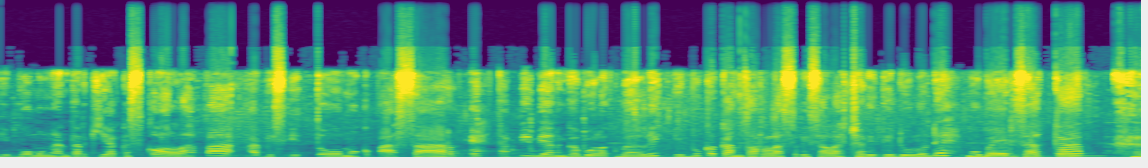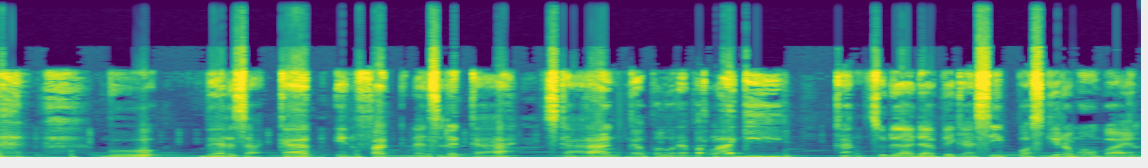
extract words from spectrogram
Ibu mau ngantar Kia ke sekolah, Pak. Abis itu mau ke pasar. Eh, tapi biar nggak bolak-balik, Ibu ke kantor Las Risalah Charity dulu deh, mau bayar zakat. Bu, bayar zakat, infak, dan sedekah sekarang nggak perlu repot lagi. Kan sudah ada aplikasi Postgiro Mobile,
